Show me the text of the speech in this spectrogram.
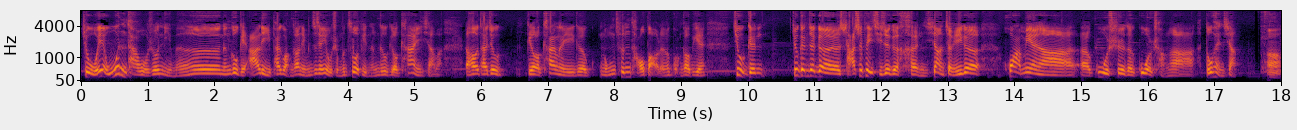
就我也问他，我说你们能够给阿里拍广告，你们之前有什么作品能够给我看一下吗？然后他就给我看了一个农村淘宝的广告片，就跟就跟这个啥是佩奇这个很像，整一个画面啊，呃，故事的过程啊都很像。啊，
